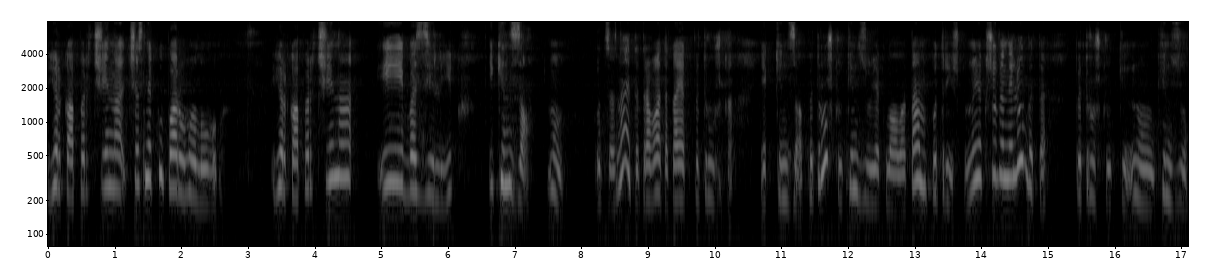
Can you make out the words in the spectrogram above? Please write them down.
гірка перчина, чеснику пару головок, гірка перчина і базилік, і кінза. Ну, оце, знаєте, трава така, як петрушка, як кінза. Петрушку кінзу я клала, там потрішку. Ну, якщо ви не любите петрушку, ну, кінзу,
